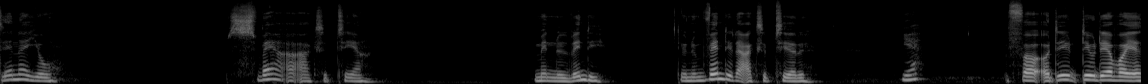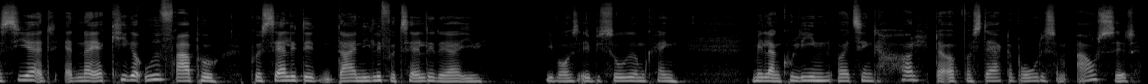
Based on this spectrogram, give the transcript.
den er jo svær at acceptere, men nødvendig. Det er jo nødvendigt at acceptere det. Ja. For, og det, det er jo der, hvor jeg siger, at, at når jeg kigger udefra på, på særligt det, der Nille fortalte der i, i vores episode omkring melankolien, hvor jeg tænkte, hold da op, hvor stærkt at bruge det som afsæt.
